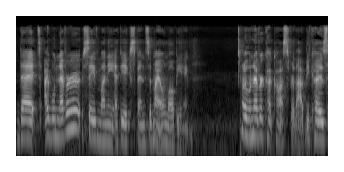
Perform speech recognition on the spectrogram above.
that I will never save money at the expense of my own well being. I will never cut costs for that because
